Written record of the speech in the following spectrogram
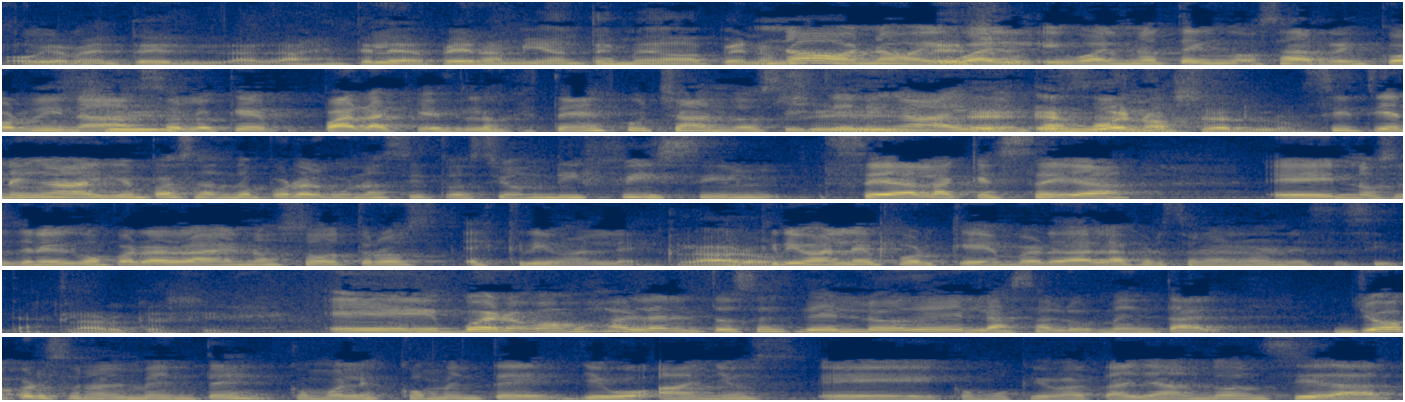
Obviamente a la gente le da pena, a mí antes me daba pena. No, no, igual, eso. igual no tengo, o sea, rencor ni nada, Sí. solo que para que los que estén escuchando, si Sí, tienen a alguien es- es pasando, bueno hacerlo. si tienen a alguien pasando por alguna situación difícil, sea la que sea, eh, no se tiene que comparar a nosotros, escríbanle. Claro. Escríbanle porque en verdad la persona lo necesita. Claro que sí. Eh, bueno, vamos a hablar entonces de lo de la salud mental. Yo personalmente, como les comenté, llevo años eh, como que batallando ansiedad.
